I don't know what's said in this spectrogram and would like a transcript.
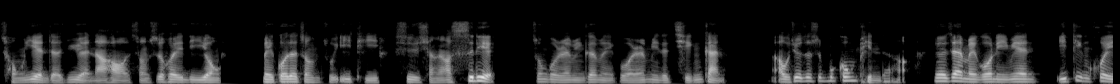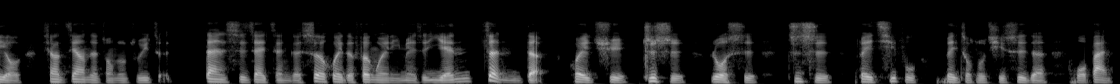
从业人员，然后总是会利用美国的种族议题，是想要撕裂中国人民跟美国人民的情感啊，我觉得这是不公平的哈，因为在美国里面一定会有像这样的种族主义者，但是在整个社会的氛围里面是严正的会去支持弱势，支持被欺负、被种族歧视的伙伴，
